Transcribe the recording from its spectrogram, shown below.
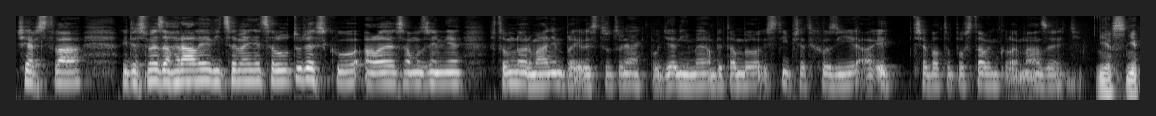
čerstvá, kde jsme zahráli víceméně celou tu desku, ale samozřejmě v tom normálním playlistu to nějak podělíme, aby tam bylo i z té předchozí a i třeba to postavím kolem nás zeď. Jasně.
